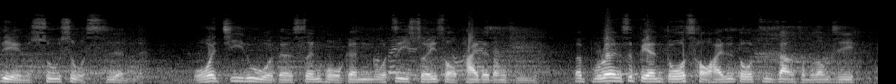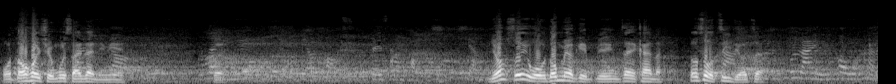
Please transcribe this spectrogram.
脸书是我私人的，我会记录我的生活跟我自己随手拍的东西。那不论是别人多丑还是多智障，什么东西，我都会全部塞在里面。我在里面一定要保持非常好的形象，有，所以我都没有给别人再看呢、都是我自己留着。不然以后我可能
